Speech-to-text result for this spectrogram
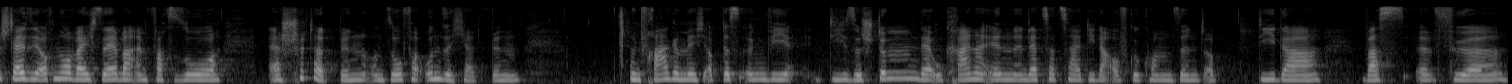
stelle sie auch nur, weil ich selber einfach so erschüttert bin und so verunsichert bin. Und frage mich, ob das irgendwie diese Stimmen der UkrainerInnen in letzter Zeit, die da aufgekommen sind, ob die da was äh, für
